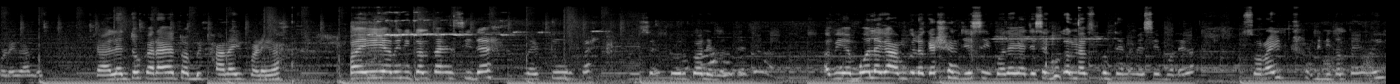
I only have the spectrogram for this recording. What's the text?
पड़ेगा चैलेंज तो कराया तो अभी ठाना ही पड़ेगा। भाई अभी निकलता है सीधे। टूर पे टूर को नहीं बोलते। अभी ये बोलेगा हमको लोकेशन जैसे ही बोलेगा, जैसे गूगल मैप्स बोलते हैं ना वैसे ही बोलेगा। सो राइट अभी निकलते हैं भाई।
